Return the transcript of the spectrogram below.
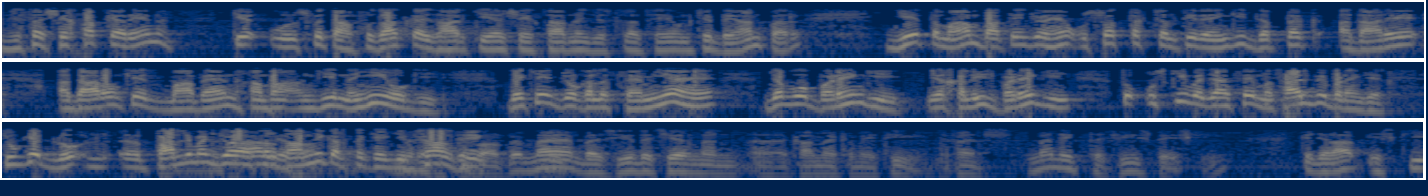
جس طرح شیخ صاحب کہہ رہے ہیں نا کہ اس پہ تحفظات کا اظہار کیا شیخ صاحب نے جس طرح سے ان کے بیان پر یہ تمام باتیں جو ہیں اس وقت تک چلتی رہیں گی جب تک ادارے اداروں کے مابین ہم آہنگی نہیں ہوگی۔ دیکھیں جو غلط فہمیاں ہیں جب وہ بڑھیں گی یا خلیج بڑھے گی تو اس کی وجہ سے مسائل بھی بڑھیں گے۔ کیونکہ پارلیمنٹ جو ہے کام نہیں کر سکے گی۔ مثال کے طور پہ میں وزیر چیئرمین کامیا کمیٹی ڈیفینس میں نے ایک تجویز پیش کی کہ جناب اس کی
